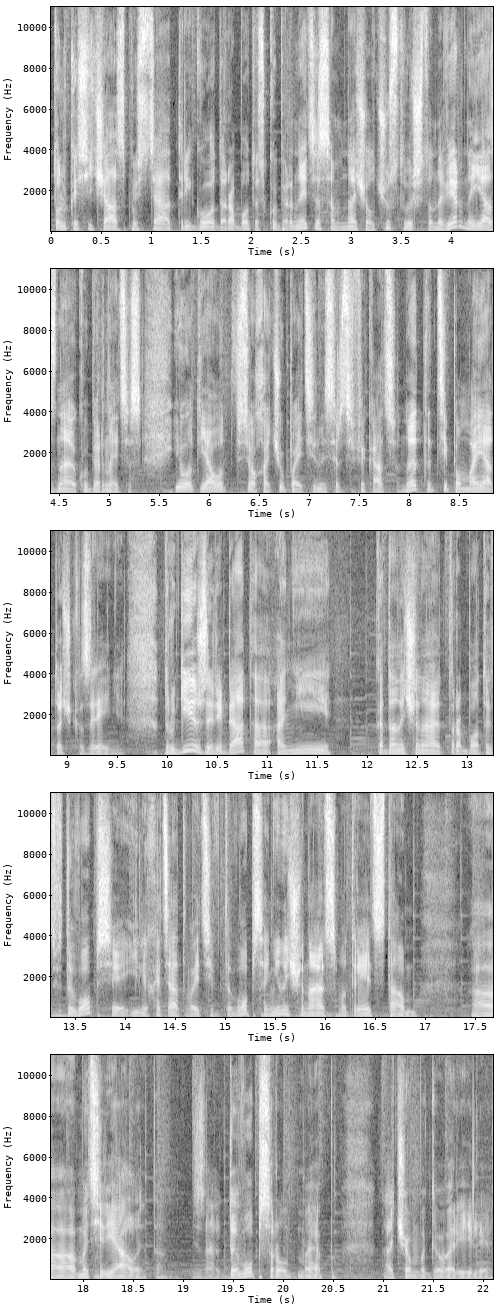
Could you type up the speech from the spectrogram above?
только сейчас, спустя три года работы с Kubernetes, начал чувствовать, что, наверное, я знаю Kubernetes. И вот я вот все хочу пойти на сертификацию. Но это типа моя точка зрения. Другие же ребята, они когда начинают работать в DevOps или хотят войти в DevOps, они начинают смотреть там э, материалы, там, не знаю, DevOps Roadmap, о чем мы говорили,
